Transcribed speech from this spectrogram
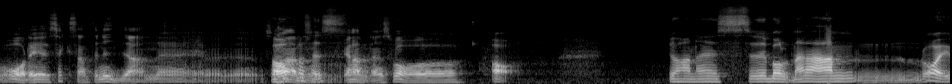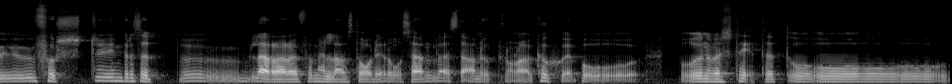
var det sexan till nian eh, som Ja, han, precis. Johannes var... Ja. Johannes Bollman, han var ju först i princip eh, lärare för mellanstadiet då. Sen läste han upp några kurser på, på universitetet och, och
